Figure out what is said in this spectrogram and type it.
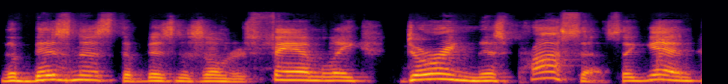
the business, the business owner's family during this process. Again,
